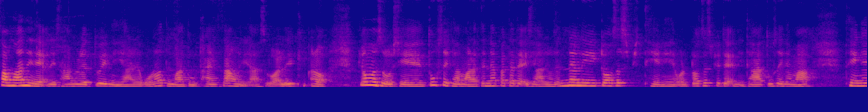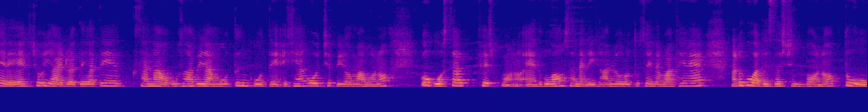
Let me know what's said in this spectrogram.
စောင့်ထိုင်းနေတဲ့အနေထားမျိုးလဲတွေ့နေရတယ်ပေါ့နော်ဒီမှာသူထိုင်စောင့်နေတာဆိုတော့လေအဲ့တော့ပြောမှဆိုလို့ရှိရင်သူ့စိတ်ထဲမှာလည်းတင်းနဲ့ပတ်သက်တဲ့အရာတွေနည်းနည်းလေး toxic ထင်နေတယ်ပေါ့ toxic ဖြစ်တဲ့အနေထားသူ့စိတ်ထဲမှာ ထင်ခဲ့တယ်တချို့အရာတွေအတွက်တရားတင်းဆန္ဒကိုဦးစားပေးတာမို့တင့်ကိုတင်အရန်ကိုချစ်ပြီးတော့မှပေါ့နော်ကိုကို selfish ပေါ့နော်အဲတကူကောင်းဆန္ဒအနေထားမျိုးလို့သူ့စိတ်ထဲမှာထင်တယ်နောက်တစ်ခုက decision ပေါ့နော်သူ့ကို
